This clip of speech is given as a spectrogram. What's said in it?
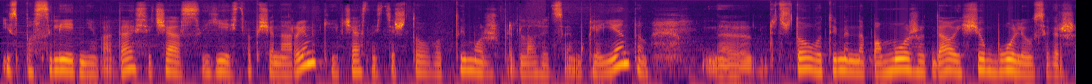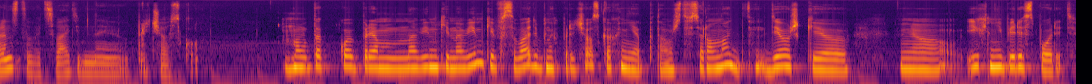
из последнего да, сейчас есть вообще на рынке, и в частности, что вот ты можешь предложить своим клиентам, э, что вот именно поможет да, еще более усовершенствовать свадебную прическу? Ну, такой прям новинки-новинки в свадебных прическах нет, потому что все равно девушки, э, их не переспорить.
